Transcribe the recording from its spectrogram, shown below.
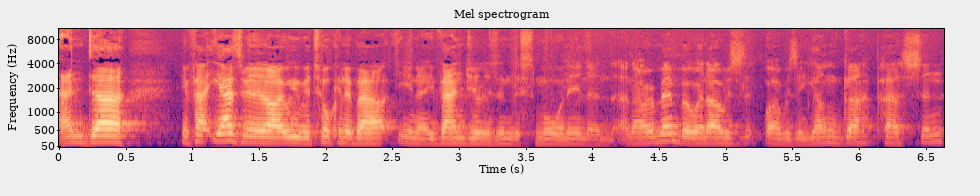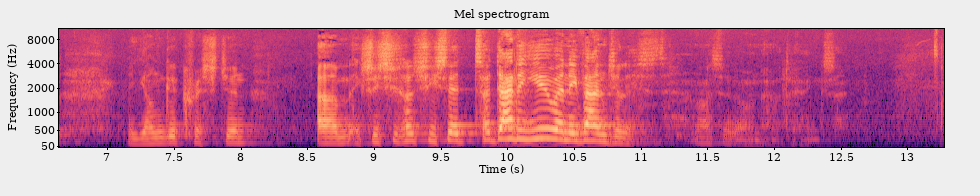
And uh, in fact, Yasmin and I, we were talking about you know, evangelism this morning, and, and I remember when I was, when I was a younger person, a younger Christian, um, she, she, said, So, Dad, are you an evangelist? And I said, Oh, no, I don't think so.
